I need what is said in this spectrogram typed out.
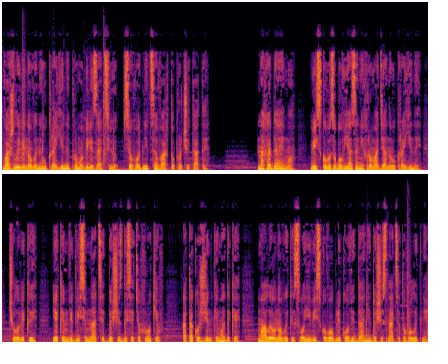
Важливі новини України про мобілізацію сьогодні це варто прочитати. Нагадаємо, військовозобов'язані громадяни України, чоловіки, яким від 18 до 60 років, а також жінки-медики, мали оновити свої військово-облікові дані до 16 липня.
